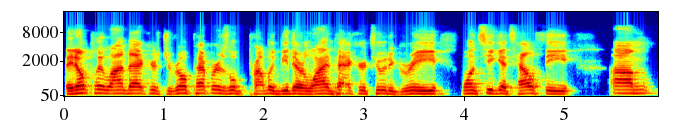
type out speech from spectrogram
they don't play linebackers. Jabril Peppers will probably be their linebacker to a degree once he gets healthy. Um,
